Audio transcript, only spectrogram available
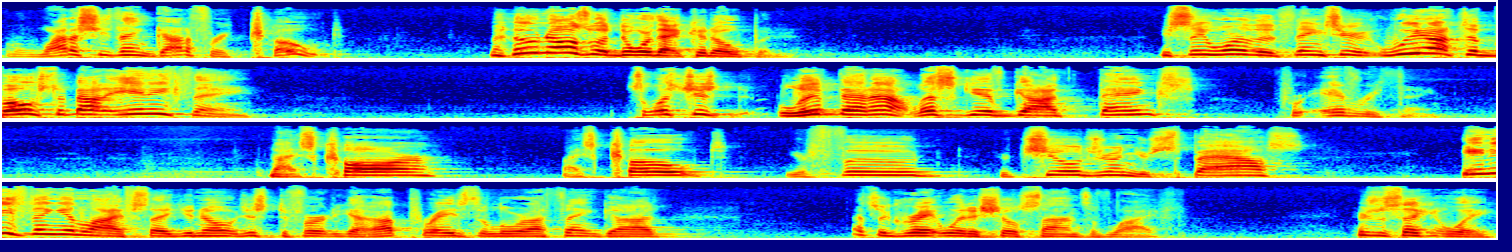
why does she thank God for a coat? Who knows what door that could open? You see, one of the things here, we're not to boast about anything. So let's just live that out. Let's give God thanks for everything. Nice car, nice coat, your food, your children, your spouse. Anything in life, say, you know, just defer to God. I praise the Lord. I thank God. That's a great way to show signs of life. Here's a second way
